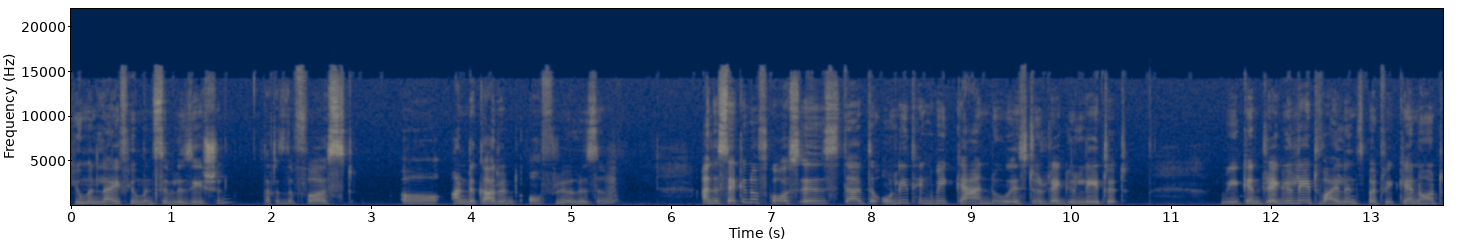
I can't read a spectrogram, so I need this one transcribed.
human life, human civilization. That is the first uh, undercurrent of realism. And the second, of course, is that the only thing we can do is to regulate it. We can regulate violence, but we cannot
